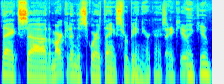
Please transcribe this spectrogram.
Thanks. Uh, the Market in the Square, thanks for being here, guys. Thank you. Thank you.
